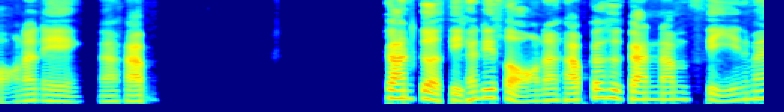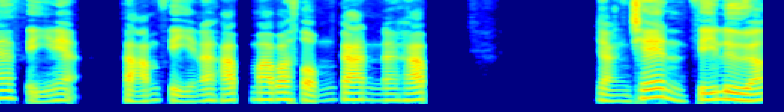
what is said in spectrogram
2 นั่นเองนะครับ การเกิดสีขั้นที่2นะครับ ก็คือการนำสีแม่สีเนี่ย สามสีนะครับ มาผสมกันนะครับ อย่างเช่น สีเหลือง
